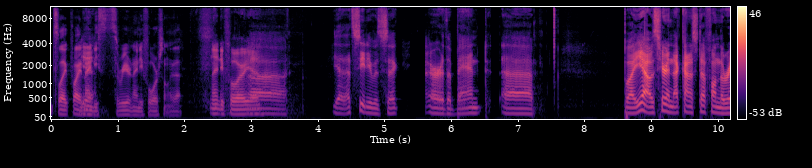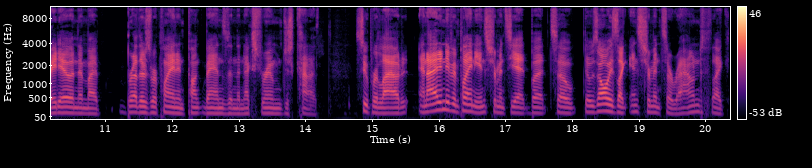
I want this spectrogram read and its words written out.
It's like probably Yeah. 93 or 94 something like that. 94, yeah. Uh, yeah, that CD was sick, or the band. Uh, but yeah, I was hearing that kind of stuff on the radio, and then my brothers were playing in punk bands in the next room, just kind of super loud. And I didn't even play any instruments yet, but so there was always like instruments around, like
